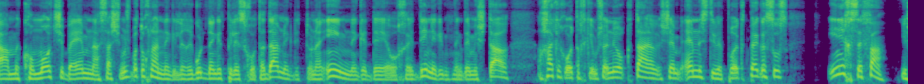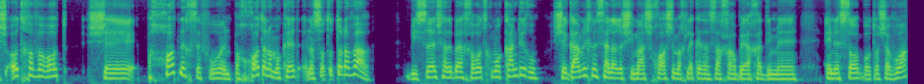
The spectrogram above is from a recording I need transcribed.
המקומות שבהם נעשה שימוש בתוכנה, נגד לריגול נגד פעילי זכויות אדם, נגד עיתונאים, נגד אה, עורכי דין, נגד מתנגדי משטר. אחר כך באו תחקירים של ניו יורק טיים ושל אמנסטי ופרויקט פגסוס. היא נחשפה. יש עוד חברות שפחות נחשפו, הן פחות על המוקד, הן עושות אותו דבר. בישראל אפשר לדבר על חברות כמו קנדירו, שגם נכנסה לרשימה השחורה של מחלקת הסחר ביחד עם אה, NSO באותו שבוע.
